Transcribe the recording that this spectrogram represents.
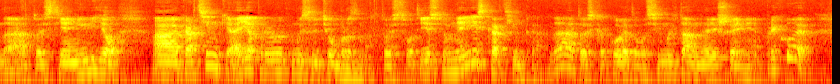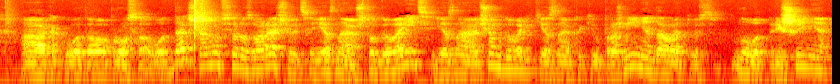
Да, то есть я не видел а, картинки, а я привык мыслить образно. То есть вот если у меня есть картинка, да, то есть какое-то вот симультанное решение приходит а, какого-то вопроса, вот дальше оно все разворачивается, я знаю, что говорить, я знаю, о чем говорить, я знаю, какие упражнения давать, то есть, ну вот решение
